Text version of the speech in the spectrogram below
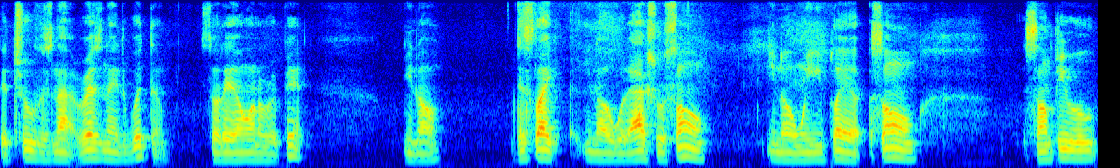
the truth has not resonated with them, so they don't want to repent. You know, just like you know with actual song, you know when you play a song, some people,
